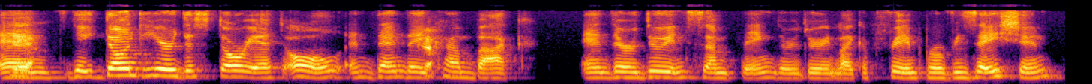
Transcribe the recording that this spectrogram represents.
and yeah. they don't hear the story at all and then they yeah. come back and they're doing something they're doing like a free improvisation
